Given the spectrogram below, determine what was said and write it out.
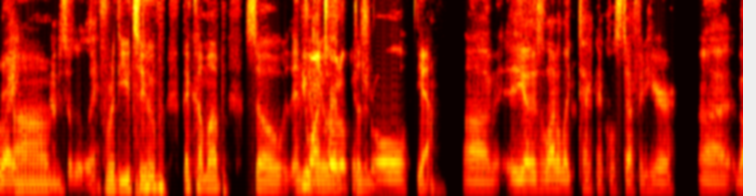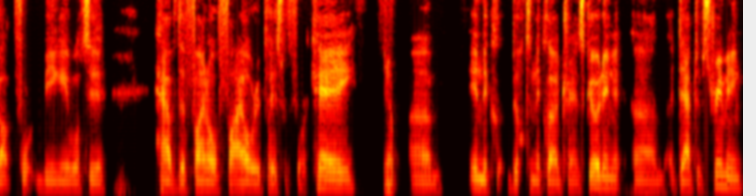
right? um, Absolutely. for the YouTube that come up. So you want Vimeo total control, yeah. um, yeah. There's a lot of like technical stuff in here uh, about for being able to have the final file replaced with 4K. Yep. Um, in the built into cloud transcoding, um, adaptive streaming,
